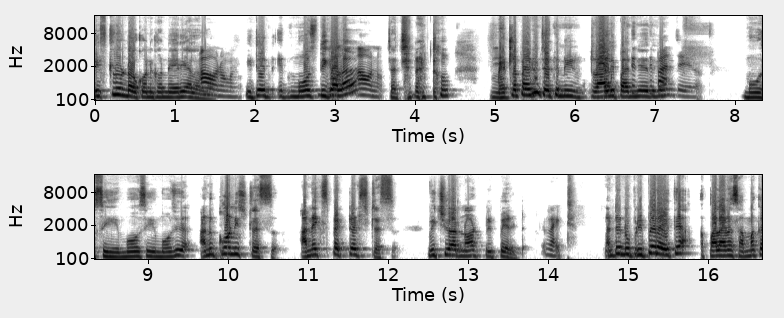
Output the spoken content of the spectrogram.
లిఫ్ట్లు ఉండవు కొన్ని కొన్ని ఏరియాలలో. అవునవును. ఇటు ఇటు మోసి దిగాల? చచ్చినట్టు. మెట్ల పై నుంచి అయితే నీ ట్రాలీ పని చేయదు పని చేయదు. మోసి మోసి మోసి అనుకోని stress unexpected stress which you are not prepared right అంటే నువ్వు ప్రిపేర్ అయితే పలానా సమ్మక్క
